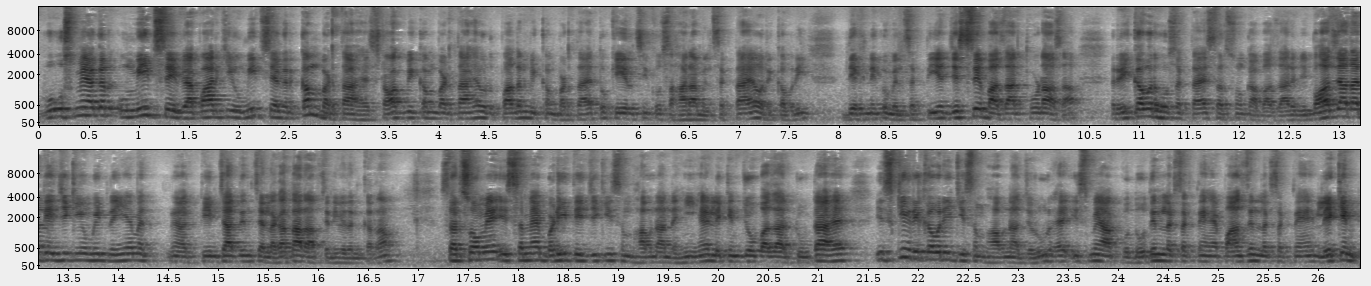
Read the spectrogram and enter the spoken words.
वो उसमें अगर उम्मीद से, व्यापार की उम्मीद से अगर कम बढ़ता है स्टॉक भी कम बढ़ता है और उत्पादन भी कम बढ़ता है तो के को सहारा मिल सकता है और रिकवरी देखने को मिल सकती है, जिससे बाज़ार थोड़ा सा रिकवर हो सकता है सरसों का बाज़ार भी बहुत ज़्यादा तेज़ी की उम्मीद नहीं है। मैं तीन चार दिन से लगातार आपसे निवेदन कर रहा हूँ। सरसों में इस समय बड़ी तेज़ी की संभावना नहीं है, लेकिन जो बाज़ार टूटा है, इसकी रिकवरी की संभावना ज़रूर है। इसमें आपको दो दिन लग सकते हैं, पाँच दिन लग सकते हैं, लेकिन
